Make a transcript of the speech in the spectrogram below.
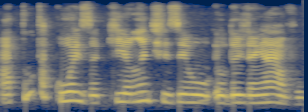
a tanta coisa que antes eu, eu desdenhava.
